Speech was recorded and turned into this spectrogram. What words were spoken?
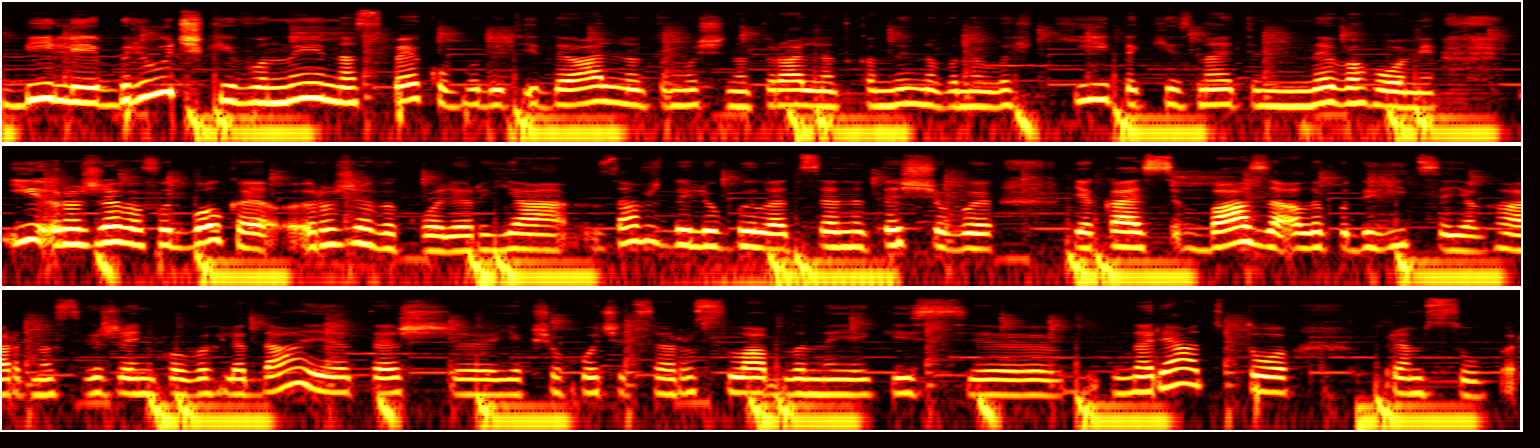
білі брючки, вони на спеку будуть ідеально, тому що натуральна тканина, вони легкі, такі, знаєте, невагомі. І рожева футболка, рожевий колір. Я завжди любила. Це не те, щоб якась база, але подивіться, як гарно свіженько виглядає. Теж, е, якщо хочеться розслаблений якийсь е, наряд, то прям супер.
